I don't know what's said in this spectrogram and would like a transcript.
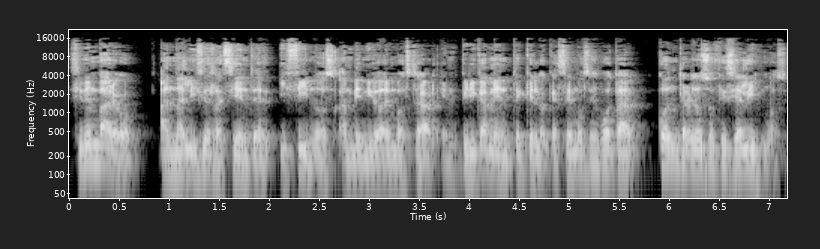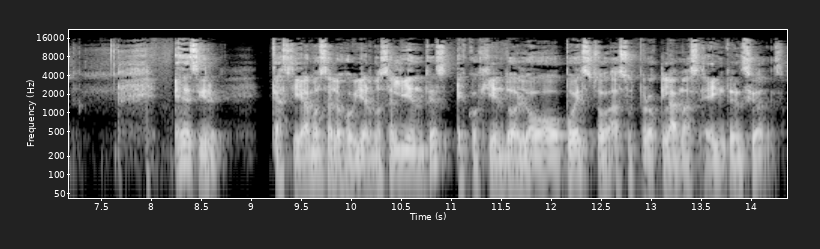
Sin embargo, análisis recientes y finos han venido a demostrar empíricamente que lo que hacemos es votar contra los oficialismos. Es decir, castigamos a los gobiernos salientes escogiendo lo opuesto a sus proclamas e intenciones.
